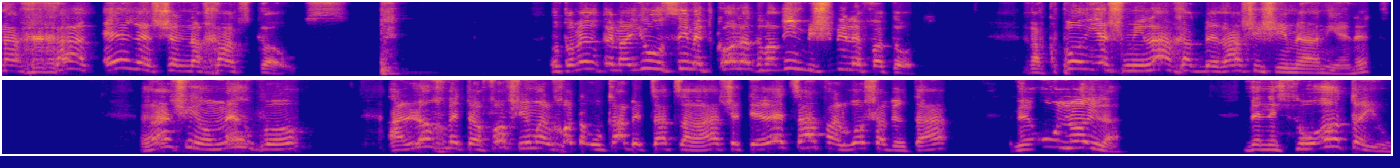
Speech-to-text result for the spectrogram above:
נחת, ארז של נחס כוס. זאת אומרת, הם היו עושים את כל הדברים בשביל לפתות. רק פה יש מילה אחת ברש"י שהיא מעניינת. רש"י אומר פה, הלוך ותעפוף שיהיו מלכות ארוכה בצד צרה, שתראה צף על ראש חברתה, והוא נוילה. ונשואות היו,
